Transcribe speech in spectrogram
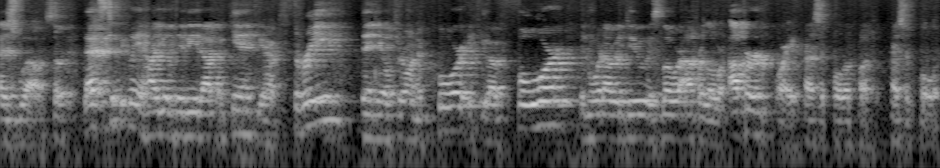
as well. So that's typically how you'll divvy it up. Again, if you have three, then you'll throw in a core. If you have four, then what I would do is lower upper, lower upper, or a presser puller, presser puller,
